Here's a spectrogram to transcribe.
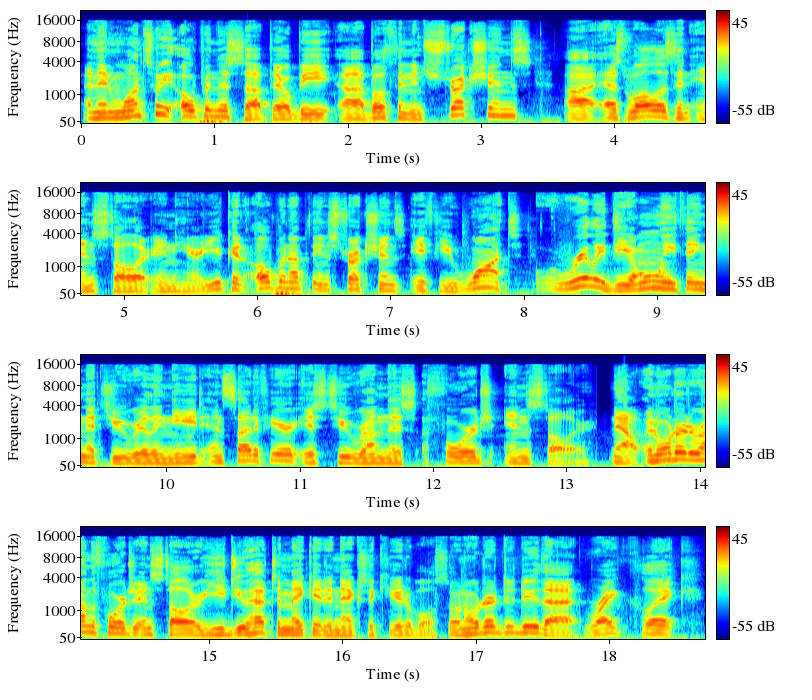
and then once we open this up, there will be uh, both an instructions uh, as well as an installer in here. You can open up the instructions if you want. Really, the only thing that you really need inside of here is to run this Forge installer. Now, in order to run the Forge installer, you do have to make it an executable. So in order to do that, right click,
